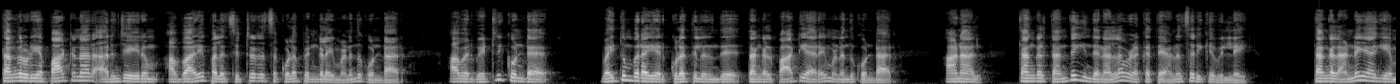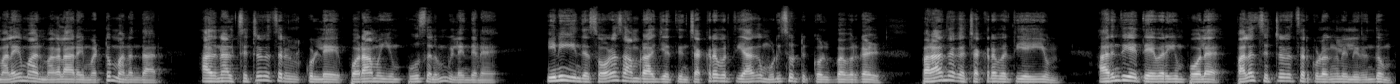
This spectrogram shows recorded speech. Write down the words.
தங்களுடைய பாட்டனார் அருஞ்செயரும் அவ்வாறே பல சிற்றரச குலப்பெண்களை மணந்து கொண்டார். அவர் வெற்றி கொண்ட வைத்தும்பரையர் குலத்திலிருந்து தங்கள் பாட்டியாரை மணந்து கொண்டார். ஆனால் தங்கள் தந்தை இந்த நல்ல வழக்கத்தை அனுசரிக்கவில்லை. தங்கள் அன்னையாகிய மலைமான் மகளாரை மட்டும் மணந்தார். அதனால் சிற்றரசர்களுக்குள்ளே பொறாமையும் பூசலும் விளைந்தன. இனி இந்த சோழ சாம்ராஜ்யத்தின் சக்கரவர்த்தியாக முடிசூட்டுக் கொள்பவர்கள் பராந்தக சக்கரவர்த்தியையும் அருந்திய தேவரையும் போல பல சிற்றரசர் குலங்களில் இருந்தும்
